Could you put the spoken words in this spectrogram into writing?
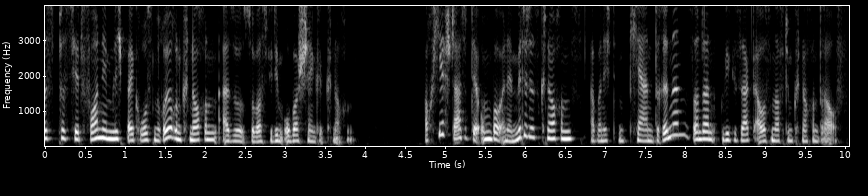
Das passiert vornehmlich bei großen Röhrenknochen, also sowas wie dem Oberschenkelknochen. Auch hier startet der Umbau in der Mitte des Knochens, aber nicht im Kern drinnen, sondern wie gesagt außen auf dem Knochen drauf.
